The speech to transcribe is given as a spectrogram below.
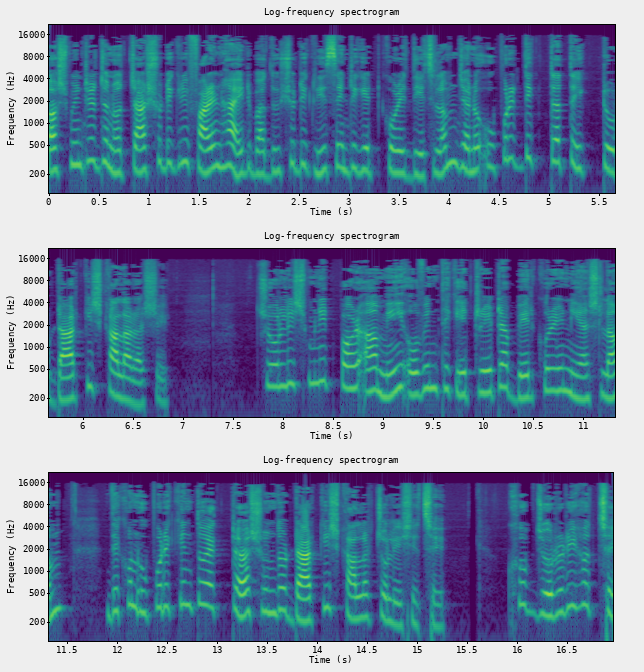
দশ মিনিটের জন্য চারশো ডিগ্রি ফারেনহাইট বা দুশো ডিগ্রি সেন্টিগ্রেড করে দিয়েছিলাম যেন উপরের দিকটাতে একটু ডার্কিশ কালার আসে। চল্লিশ মিনিট পর আমি ওভেন থেকে ট্রেটা বের করে নিয়ে আসলাম। দেখুন, উপরে কিন্তু একটা সুন্দর ডার্কিশ কালার চলে এসেছে। খুব জরুরি হচ্ছে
